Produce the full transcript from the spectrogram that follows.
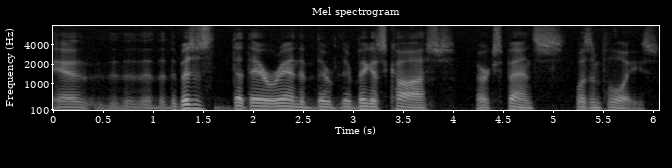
uh, the, the, the business that they were in, the, their their biggest cost or expense was employees.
